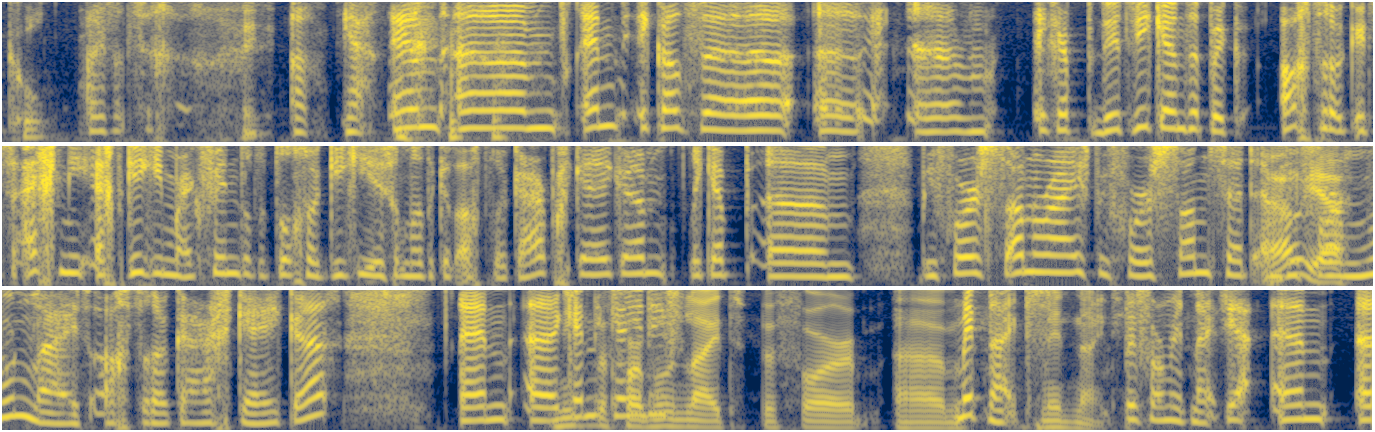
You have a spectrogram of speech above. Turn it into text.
Cool. Wil je wat zeggen? Nee. Oh, ja, en, ehm, en ik had. eh, eh, ehm, ik heb, dit weekend heb ik achter elkaar. Het is eigenlijk niet echt geeky, maar ik vind dat het toch wel geeky is omdat ik het achter elkaar heb gekeken. Ik heb ehm, Before Sunrise, Before Sunset en Oh, Before ja. Moonlight achter elkaar gekeken. En eh Niet ken, before je die? Moonlight, before... Midnight. Midnight. Before Midnight, ja. En eh,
